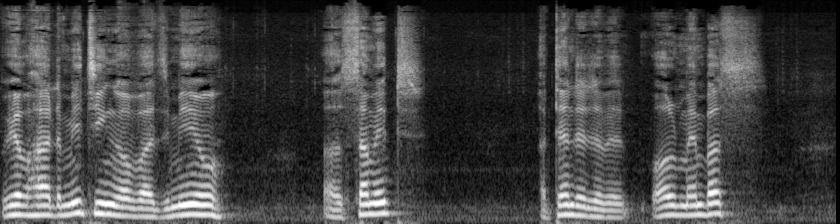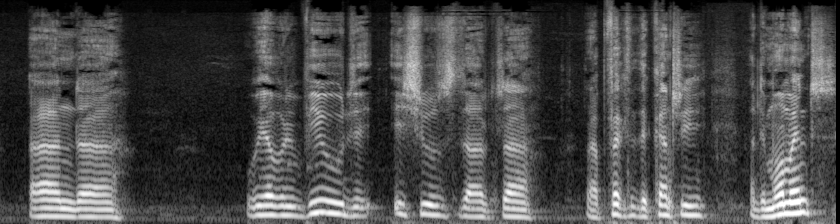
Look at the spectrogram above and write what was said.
we have had a meeting of Azimio uh, Summit, attended by all members, and uh, we have reviewed issues that uh, are affecting the country at the moment,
